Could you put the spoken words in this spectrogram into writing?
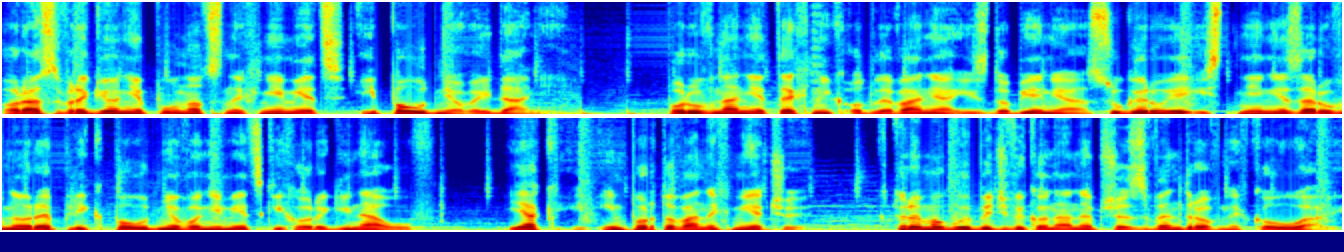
oraz w regionie północnych Niemiec i południowej Danii. Porównanie technik odlewania i zdobienia sugeruje istnienie zarówno replik południowo-niemieckich oryginałów, jak i importowanych mieczy, które mogły być wykonane przez wędrownych kołowali.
